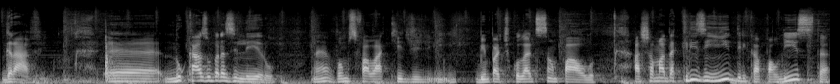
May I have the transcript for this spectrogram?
grave. Eh, no caso brasileiro, né? Vamos falar aqui de, bem particular de São Paulo. A chamada crise hídrica paulista,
